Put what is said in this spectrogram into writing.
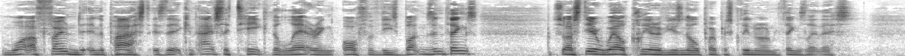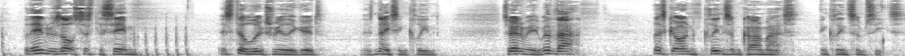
And what I've found in the past is that it can actually take the lettering off of these buttons and things. So I steer well clear of using all-purpose cleaner on things like this. But the end result's just the same. It still looks really good. It's nice and clean. So anyway, with that, let's go on, clean some car mats and clean some seats.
